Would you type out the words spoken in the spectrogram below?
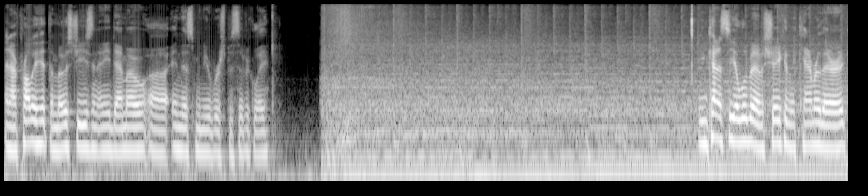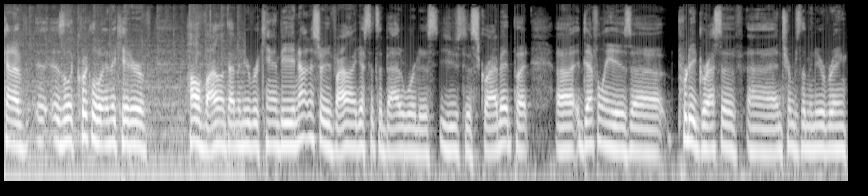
and I've probably hit the most G's in any demo uh, in this maneuver specifically. You can kind of see a little bit of a shake in the camera there. It kind of is a quick little indicator of how violent that maneuver can be. Not necessarily violent, I guess that's a bad word to use to describe it, but uh, it definitely is uh, pretty aggressive uh, in terms of the maneuvering.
